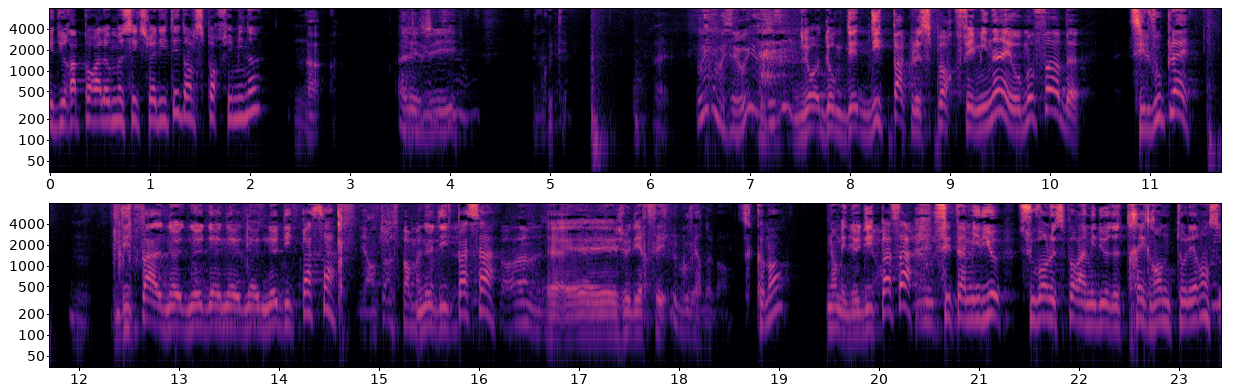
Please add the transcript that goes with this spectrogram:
et du rapport à l'homosexualité dans le sport féminin? Ah. Allez-y. Écoutez. Oui, non, mais c'est oui, allez-y. Donc, dites pas que le sport féminin est homophobe, s'il vous plaît. Dites pas, ne, ne, ne, ne- ne- ne dites pas ça. Ne dites pas ça. homme, Euh, je veux dire, c'est Le gouvernement. comment? Non, mais ne dites pas ça. C'est un milieu, souvent le sport est un milieu de très grande tolérance.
